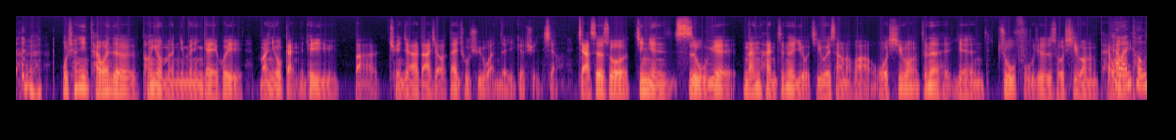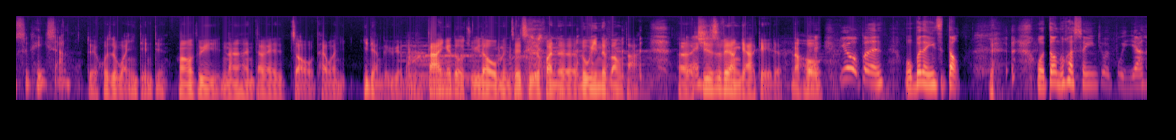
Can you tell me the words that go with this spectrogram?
我相信台湾的朋友们，你们应该也会蛮有感的，可以把全家大小带出去玩的一个选项。假设说今年四五月南韩真的有机会上的话，我希望真的很也很祝福，就是说希望台湾台湾同时可以上，对，或者晚一点点。Model 3南韩大概找台湾。一两个月吧，大家应该都有注意到，我们这次换了录音的方法，呃，其实是非常压给的。然后，因为我不能，我不能一直动。我动的话，声音就会不一样。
